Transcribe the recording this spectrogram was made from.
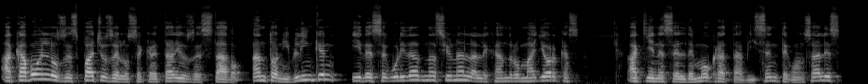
acabó en los despachos de los secretarios de Estado Anthony Blinken y de Seguridad Nacional Alejandro Mayorkas, a quienes el demócrata Vicente González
